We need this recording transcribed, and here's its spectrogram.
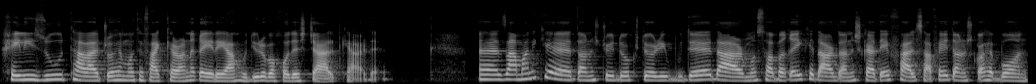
خیلی زود توجه متفکران غیر یهودی رو به خودش جلب کرده. زمانی که دانشجوی دکتری بوده در مسابقه‌ای که در دانشکده فلسفه دانشگاه بن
